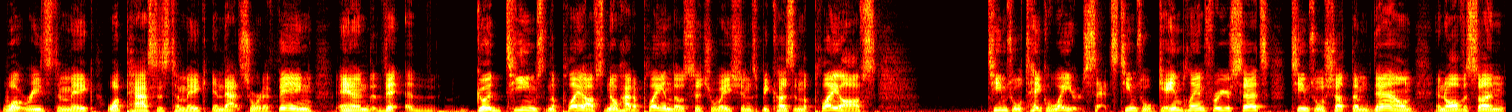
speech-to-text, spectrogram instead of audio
what reads to make, what passes to make, and that sort of thing. And the good teams in the playoffs know how to play in those situations because in the playoffs, teams will take away your sets. Teams will game plan for your sets. Teams will shut them down. And all of a sudden,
